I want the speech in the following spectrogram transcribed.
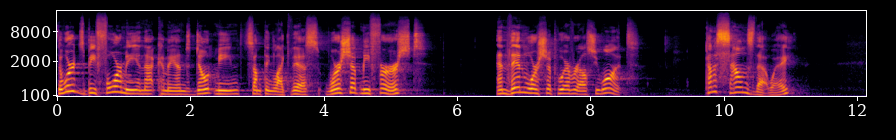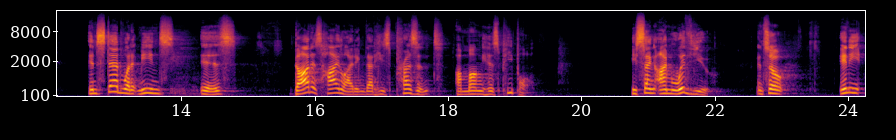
The words before me in that command don't mean something like this worship me first and then worship whoever else you want. Kind of sounds that way. Instead, what it means is God is highlighting that He's present among His people. He's saying, I'm with you. And so, any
